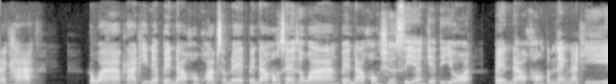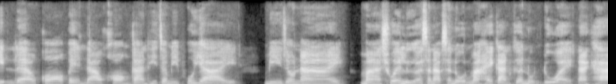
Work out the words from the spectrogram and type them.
นะคะ เพราะว่าพระอาทิตย์เนี่ยเป็นดาวของความสำเร็จ เป็นดาวของแสงสว่าง เป็นดาวของชื่อเสียงเกียรติยศ เป็นดาวของตำแหน่งหน้าที่ แล้วก็เป็นดาวของการที่จะมีผู้ใหญ่ มีเจ้านาย มาช่วยเหลือสนับสนุนมาให้การเกื้อหนุนด้วยนะคะ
